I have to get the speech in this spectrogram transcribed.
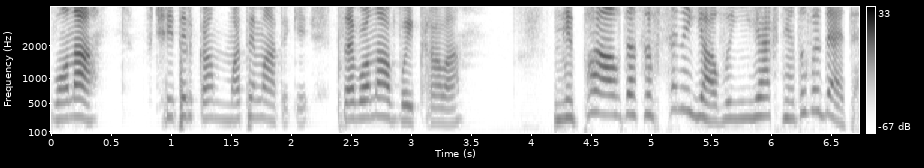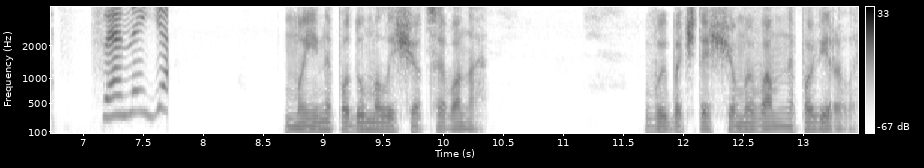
вона, вчителька математики. Це вона викрала. Неправда, це все не я, ви ніяк не доведете. Це не я. Ми й не подумали, що це вона. Вибачте, що ми вам не повірили.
